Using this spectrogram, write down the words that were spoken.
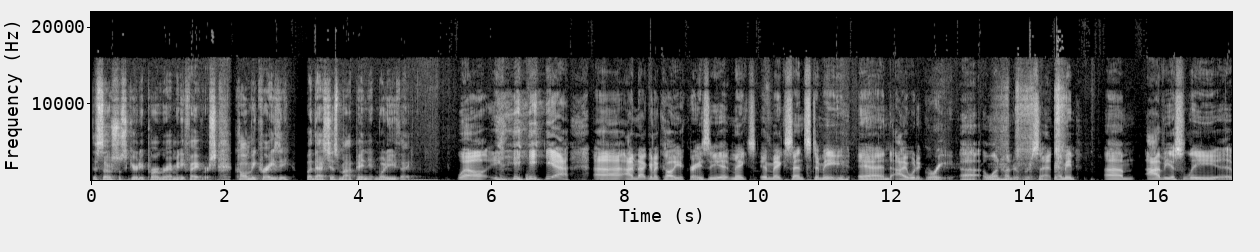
the social security program any favors. Call me crazy, but that's just my opinion. What do you think? Well, yeah, uh, I'm not going to call you crazy. It makes it makes sense to me, and I would agree uh, 100%. I mean, um, obviously, uh,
